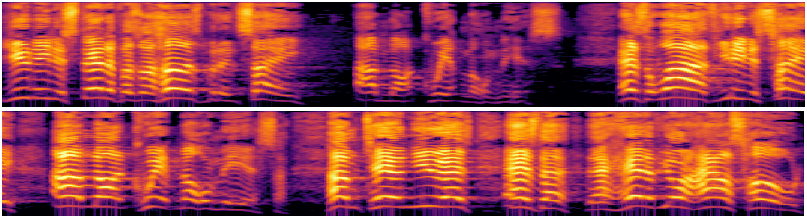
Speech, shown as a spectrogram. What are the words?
You need to stand up as a husband and say, I'm not quitting on this. As a wife, you need to say, I'm not quitting on this. I'm telling you, as, as the, the head of your household,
